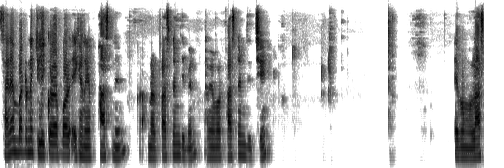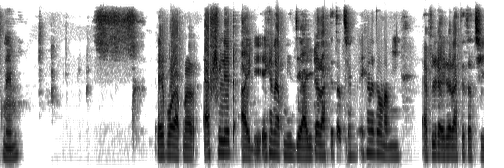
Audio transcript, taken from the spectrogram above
সাইন আপ বাটনে ক্লিক করার পর এখানে ফার্স্ট নেম আপনার ফার্স্ট নেম দিবেন। আমি আমার ফার্স্ট নেম দিচ্ছি। এবং লাস্ট নেম এরপর আপনার অ্যাফিলিয়েট আইডি এখানে আপনি যে আইডিটা রাখতে চাচ্ছেন, এখানে ধরুন আমি অ্যাফিলিয়েট আইডিটা রাখতে চাচ্ছি।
